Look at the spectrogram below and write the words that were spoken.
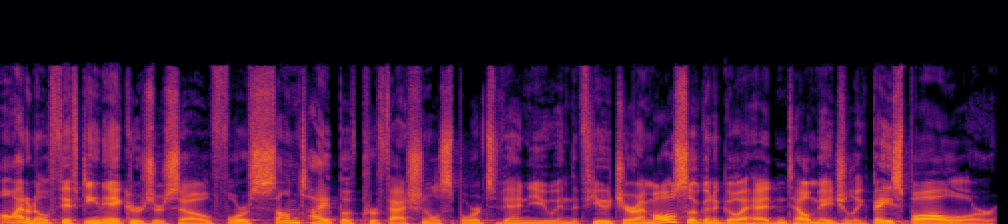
oh, I don't know, 15 acres or so for some type of professional sports venue in the future. I'm also going to go ahead and tell Major League Baseball or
